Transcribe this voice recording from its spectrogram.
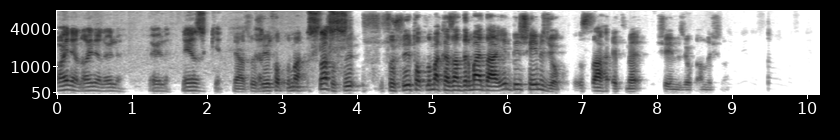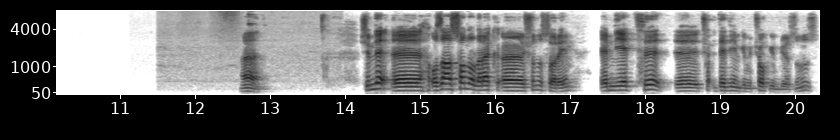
Aynen aynen öyle. Öyle. Ne yazık ki. Yani suçluyu topluma Islah suçlu, suçluyu topluma kazandırmaya dair bir şeyimiz yok. Islah etme şeyimiz yok anlaşılan. Evet. Şimdi e, o zaman son olarak e, şunu sorayım. Emniyeti e, dediğim gibi çok iyi biliyorsunuz.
